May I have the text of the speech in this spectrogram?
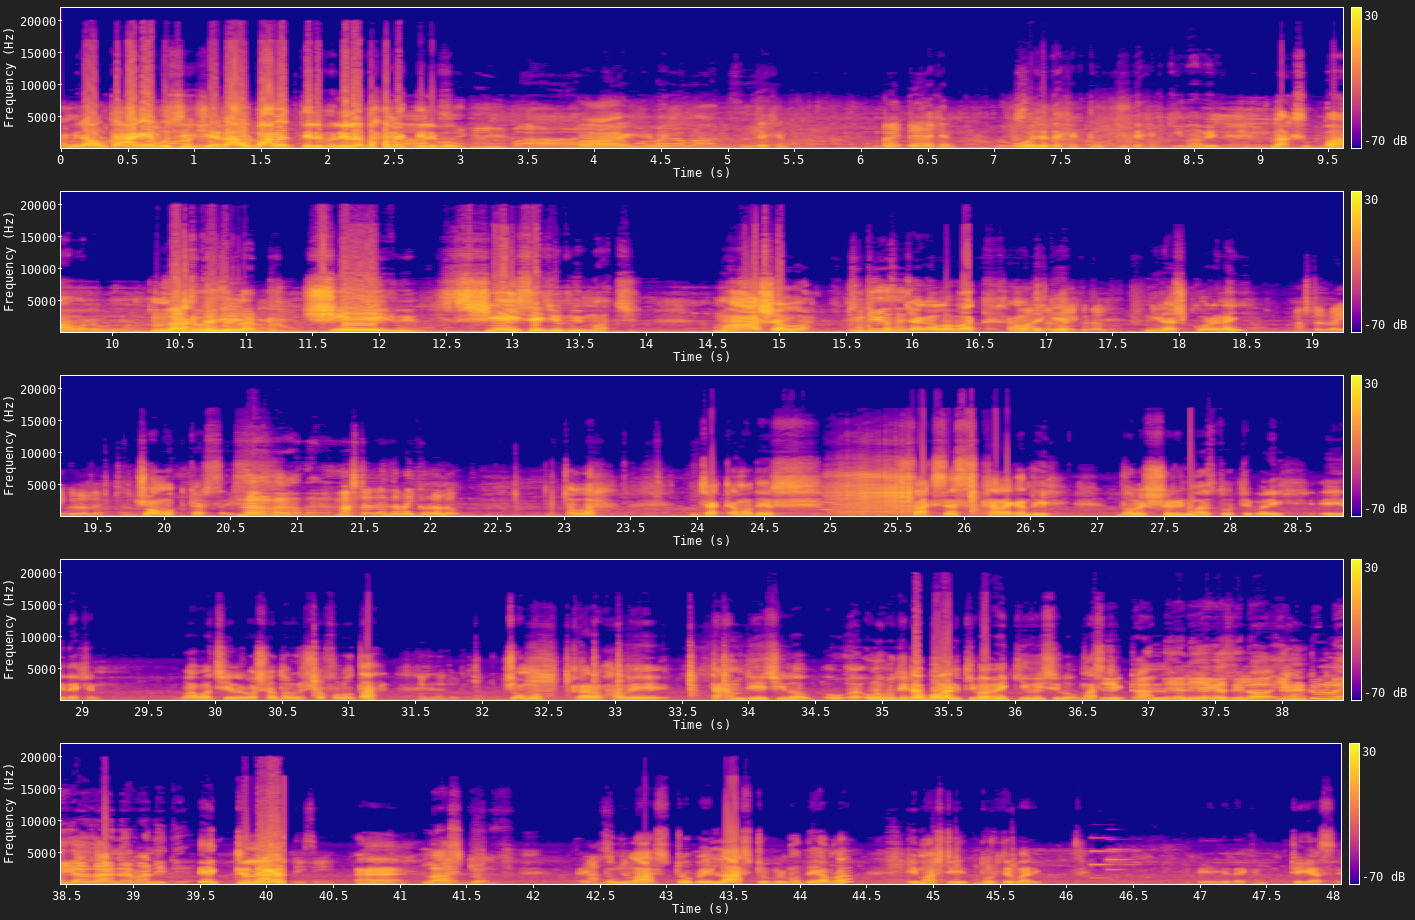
আমি রাহুলকে আগে বসি যে রাহুল বামের তেলিব লিলে বামের তেলিব। ভাই ভাই। দেখেন। ভাই দেখেন। ও যে দেখেন টুপকি দেখেন কীভাবে লাগছে রে লাড্ডু খাইছে লাড্ডু। সেই রুই সেই সাইজের রুই মাছ। মাশাল্লাহ ঠিক আছে যাক আল্লাহ পাক আমাদেরকে। নিরাশ করে নাই। মাস্টার ভাই করে চমৎকার সাইজ। মাস্টার এনে ভাই করে লো। যাক আমাদের সাকসেস খারাকান্দি দলেশ্বরী মাছ ধরতে পারি। এই যে দেখেন বাবা ছেলের অসাধারণ সফলতা। এমনি ধরো। চমৎকার ভাবে টান দিয়েছিল। অনুভূতিটা বলেন কীভাবে কি হয়েছিল মাছটি? টান দিয়ে নিয়ে গেছিল একটু লেগে যায় না পানিতে। একটু লেগে হ্যাঁ। লাস্ট একদম। একদম লাস্ট টপ এই লাস্ট টপের মধ্যে আমরা এই মাছটি ধরতে পারি। এই যে দেখেন ঠিক আছে।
